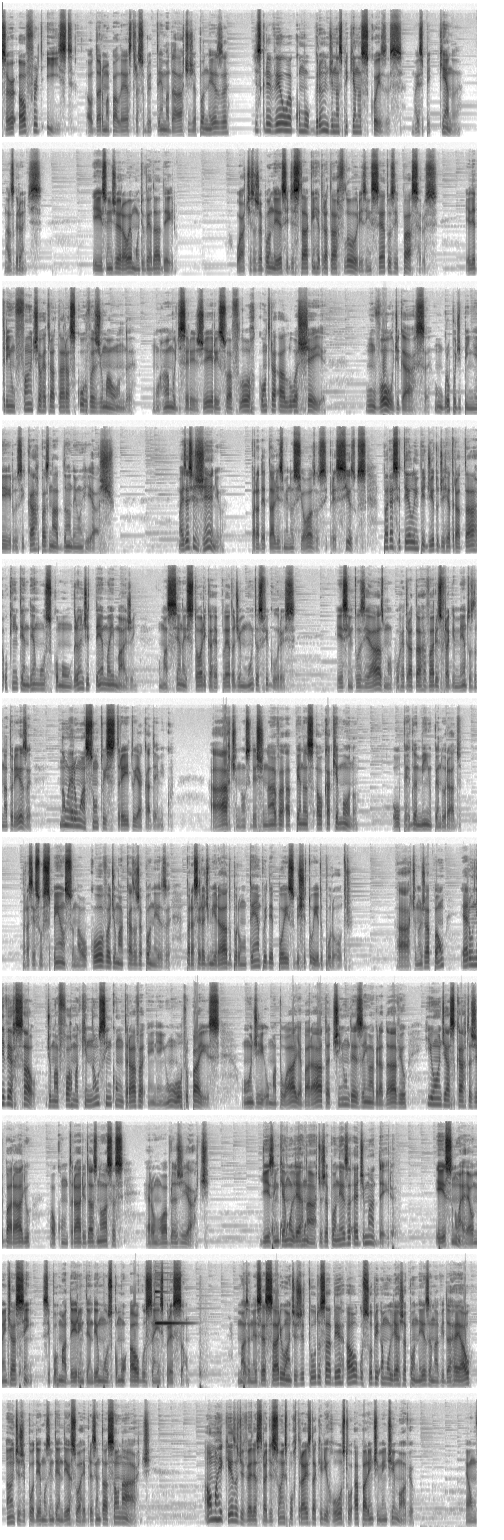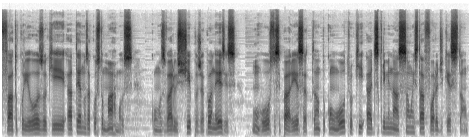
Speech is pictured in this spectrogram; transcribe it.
Sir Alfred East, ao dar uma palestra sobre o tema da arte japonesa, descreveu-a como grande nas pequenas coisas, mas pequena nas grandes. E isso, em geral, é muito verdadeiro. O artista japonês se destaca em retratar flores, insetos e pássaros. Ele é triunfante ao retratar as curvas de uma onda, um ramo de cerejeira e sua flor contra a lua cheia, um voo de garça, um grupo de pinheiros e carpas nadando em um riacho. Mas esse gênio para detalhes minuciosos e precisos, parece tê-lo impedido de retratar o que entendemos como um grande tema e imagem, uma cena histórica repleta de muitas figuras. Esse entusiasmo por retratar vários fragmentos da natureza não era um assunto estreito e acadêmico. A arte não se destinava apenas ao kakemono, ou pergaminho pendurado, para ser suspenso na alcova de uma casa japonesa, para ser admirado por um tempo e depois substituído por outro. A arte no Japão era universal, de uma forma que não se encontrava em nenhum outro país, onde uma toalha barata tinha um desenho agradável e onde as cartas de baralho, ao contrário das nossas, eram obras de arte. Dizem que a mulher na arte japonesa é de madeira. Isso não é realmente assim se por madeira entendemos como algo sem expressão. Mas é necessário, antes de tudo, saber algo sobre a mulher japonesa na vida real antes de podermos entender sua representação na arte. Há uma riqueza de velhas tradições por trás daquele rosto aparentemente imóvel. É um fato curioso que, até nos acostumarmos com os vários tipos japoneses, um rosto se pareça tanto com outro que a discriminação está fora de questão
